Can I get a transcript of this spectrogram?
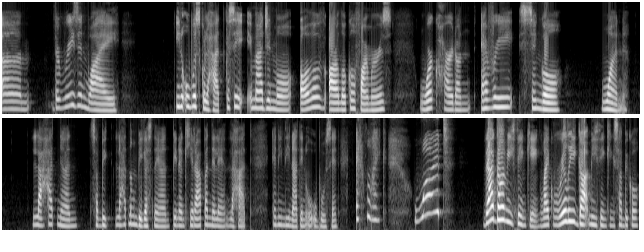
um, the reason why inuubos ko lahat. Kasi imagine mo, all of our local farmers work hard on every single one. Lahat niyan, sa big, lahat ng bigas na yan, pinaghirapan nila yan lahat, and hindi natin uubusin. And I'm like, what? That got me thinking. Like, really got me thinking. Sabi ko,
